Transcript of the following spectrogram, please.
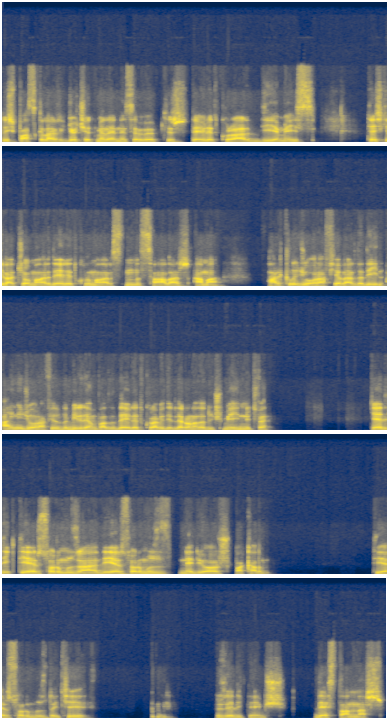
Dış baskılar göç etmelerine sebeptir. Devlet kurar diyemeyiz. Teşkilatçı olmaları devlet kurmalarını sağlar ama farklı coğrafyalarda değil aynı coğrafyada da birden fazla devlet kurabilirler. Ona da düşmeyin lütfen. Geldik diğer sorumuza. Diğer sorumuz ne diyor? Bakalım. Diğer sorumuzdaki özellik neymiş? Destanlar.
